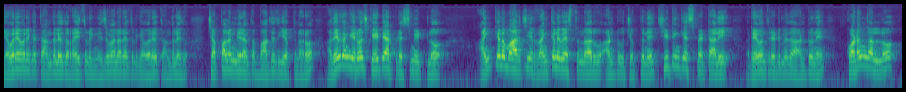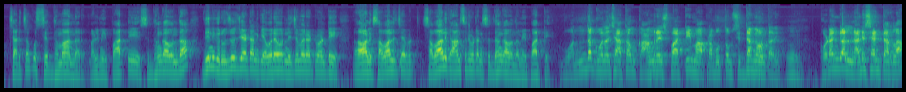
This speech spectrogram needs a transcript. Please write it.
ఎవరెవరికైతే అందలేదో రైతులకు నిజమైన రైతులకు ఎవరైతే అందలేదో చెప్పాలని మీరు ఎంత బాధ్యత చెప్తున్నారో అదేవిధంగా ఈరోజు కేటీఆర్ ప్రెస్ మీట్లో అంకెలు మార్చి రంకెలు వేస్తున్నారు అంటూ చెప్తూనే చీటింగ్ కేసు పెట్టాలి రేవంత్ రెడ్డి మీద అంటూనే కొడంగల్లో చర్చకు సిద్ధమా అన్నారు. మళ్ళీ మీ పార్టీ సిద్ధంగా ఉందా? దీనికి రుజువు చేయడానికి ఎవరెవరు నిజమైనటువంటి వాళ్ళకి సవాలు చేప సవాలుకి ఆన్సర్ ఇవ్వడానికి సిద్ధంగా ఉందా మీ పార్టీ? వందకు వంద శాతం కాంగ్రెస్ పార్టీ మా ప్రభుత్వం సిద్ధంగా ఉంటుంది. కొడంగల్ నడి సెంటర్లా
